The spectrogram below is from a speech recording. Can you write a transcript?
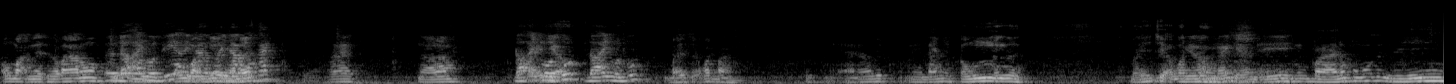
Ông bạn này thừa ba đúng không? Đợi anh một tí ông anh đang bây giờ có khách. Hai. Là năm. Đợi anh một triệu. phút đợi anh một phút. Bảy triệu bắt bằng Mẹ nó biết nên đánh hay không nữa người bảy triệu bắt bằng. đánh nhưng bài nó không có cái gì.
